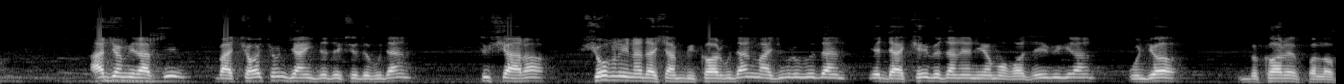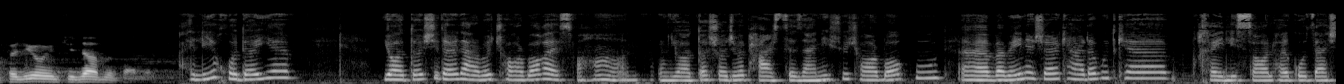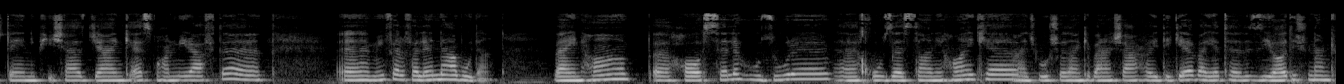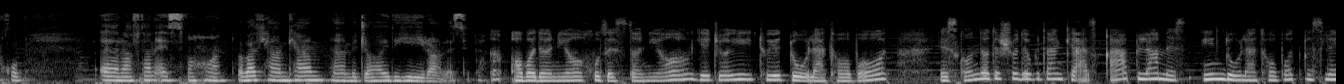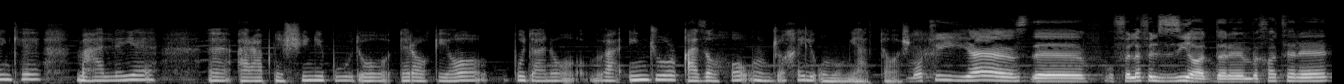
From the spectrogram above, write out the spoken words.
هر جا می‌رفتیم بچه ها چون جنگ زده شده بودن تو شهرها شغلی نداشتن بیکار بودن مجبور بودن یه دکه بزنن یا مغازه بگیرن. اونجا به کار فلافلی و این چیزا بپردازن علی خدایی یادداشتی داره درباره چهارباغ اصفهان. اون یادداشت راجع به پرسه زنیش توی چهارباغ بود. و به این اشاره کرده بود که خیلی سالهای گذشته یعنی پیش از جنگ اصفهان می‌رفته این فلفله نبودن. و اینها حاصل حضور خوزستانی هایی که مجبور شدن که برن شهرهای دیگه و یه تعداد زیادیشون هم که خب رفتن اصفهان و بعد کم کم به جاهای دیگه ایران رسیدن. آبادانیا خوزستانیا یه جایی توی دولت آباد اسکان داده شده بودن که از قبل هم این دولت آباد مثل اینکه محله عرب نشینی بود و عراقی ها بودن و, و اینجور غذاها اونجا خیلی عمومیت داشت. ما توی یزد فلافل زیاد داریم به خاطر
